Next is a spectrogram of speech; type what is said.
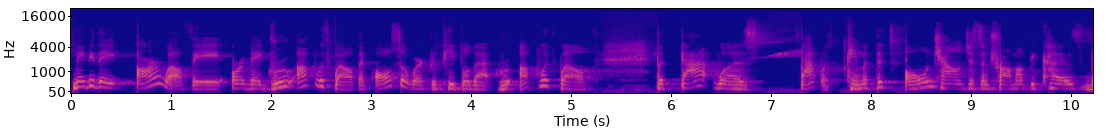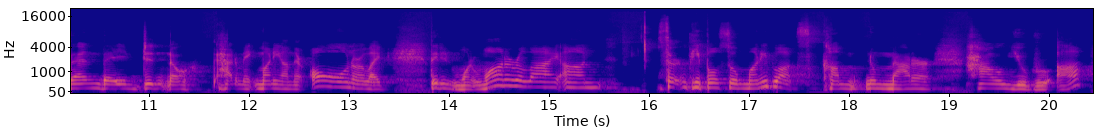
maybe they are wealthy or they grew up with wealth. I've also worked with people that grew up with wealth, but that was that was came with its own challenges and trauma because then they didn't know how to make money on their own or like they didn't want, want to rely on certain people. So money blocks come no matter how you grew up.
